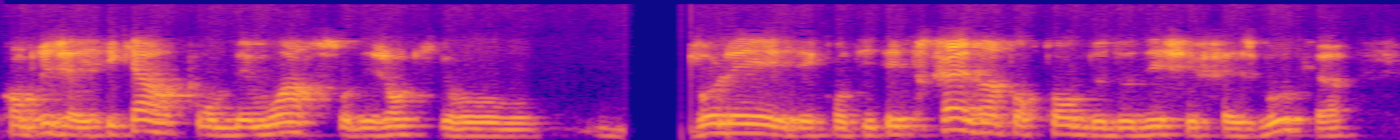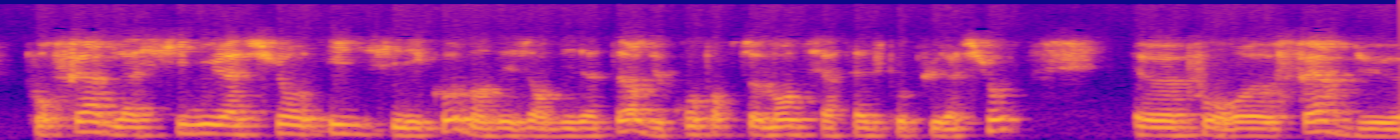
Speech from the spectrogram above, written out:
Cambridge Analytica, hein, pour mémoire, sont des gens qui ont volé des quantités très importantes de données chez Facebook hein, pour faire de la simulation in silico dans des ordinateurs du comportement de certaines populations, euh, pour euh, faire du,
